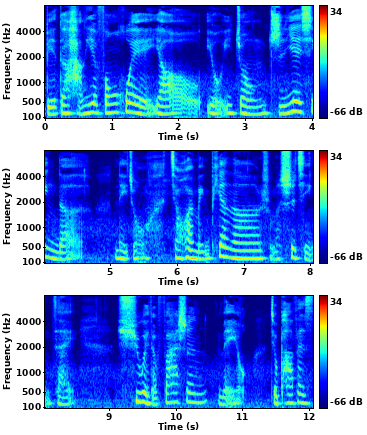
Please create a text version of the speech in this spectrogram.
别的行业峰会要有一种职业性的那种 交换名片啊，什么事情在虚伪的发生没有？就 Parfest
